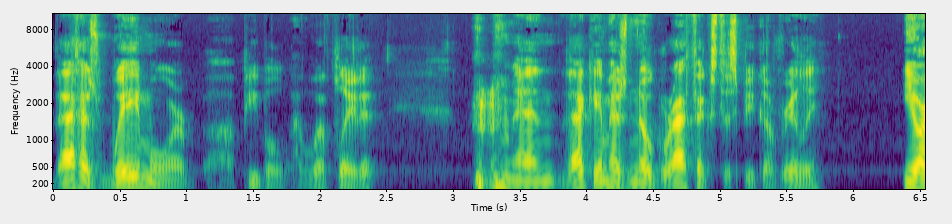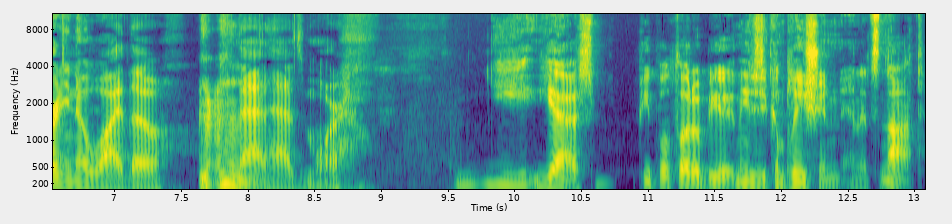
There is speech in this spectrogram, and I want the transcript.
that has way more uh, people who have played it, and that game has no graphics to speak of, really. You already know why, though. that has more. Y- yes, people thought it would be an easy completion, and it's not.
